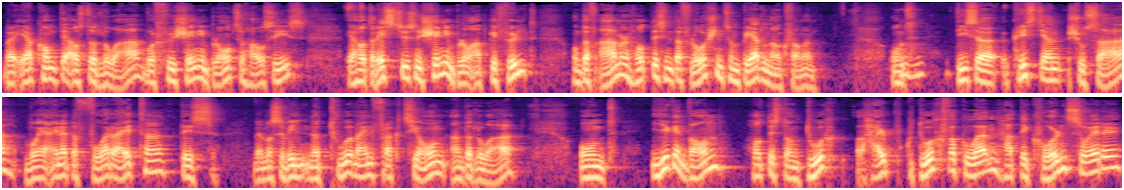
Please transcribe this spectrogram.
weil er kommt ja aus der Loire, wo viel Chenin Blanc zu Hause ist, er hat Restsüßen Chenin Blanc abgefüllt und auf einmal hat es in der Flasche zum Berdeln angefangen. Und mhm. dieser Christian Choussard war ja einer der Vorreiter des, wenn man so will, Naturweinfraktion an der Loire. Und irgendwann hat es dann durch, halb durchvergoren, hatte Kohlensäure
